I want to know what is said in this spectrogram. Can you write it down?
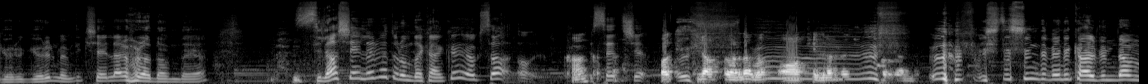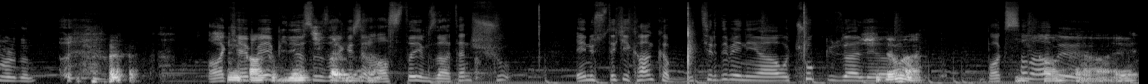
gör, görülmedik şeyler var adamda ya. Silah şeyleri ne durumda kanka yoksa Kanka set şey bak Üf. silahlarda bak AK'lerde Üf. bende. İşte şimdi beni kalbimden vurdun. Kanka AKM'yi biliyorsunuz çıkardım arkadaşlar ben. hastayım zaten. Şu en üstteki kanka bitirdi beni ya. O çok güzel ya. Şu değil mi? Baksana Kanka abi. ya evet.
